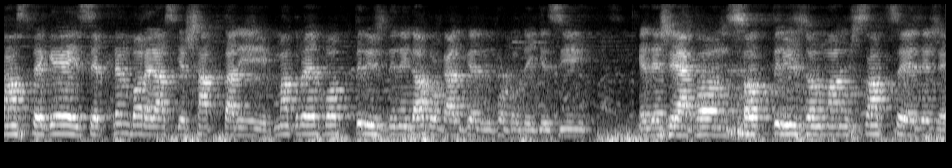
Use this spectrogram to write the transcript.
পাঁচ থেকে সেপ্টেম্বরের আজকে সাত তারিখ, মাত্র বত্রিশ দিনে গতকালকের রিপোর্টও দেখেছি। এদেশে এখন ছত্রিশ জন মানুষ চাচ্ছে এদেশে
